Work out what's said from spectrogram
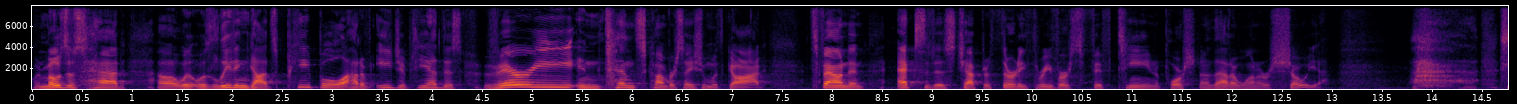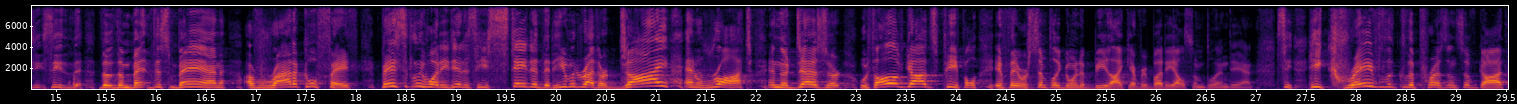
When Moses had, uh, was leading God's people out of Egypt, he had this very intense conversation with God. It's found in Exodus chapter 33, verse 15. A portion of that I want to show you. See, the, the, the, this man of radical faith, basically what he did is he stated that he would rather die and rot in the desert with all of God's people if they were simply going to be like everybody else and blend in. See, he craved the, the presence of God,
